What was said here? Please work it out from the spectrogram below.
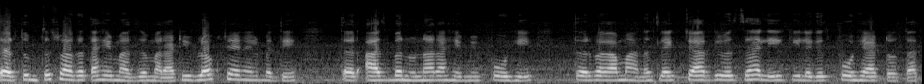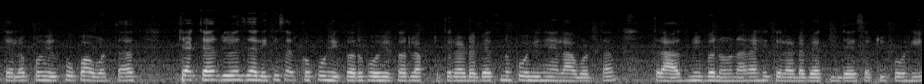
तर तुमचं स्वागत आहे माझं मराठी ब्लॉग चॅनलमध्ये तर आज बनवणार आहे मी पोहे. तर बघा मानसला एक चार दिवस झाले की लगेच पोहे आठवतात. त्याला पोहे खूप आवडतात. चार चार दिवस झाले की सारखं पोहे कर पोहे कर लागतो. त्याला डब्यातनं पोहे न्यायला आवडतात. तर आज मी बनवणार आहे त्याला डब्यातनं द्यायसाठी पोहे.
